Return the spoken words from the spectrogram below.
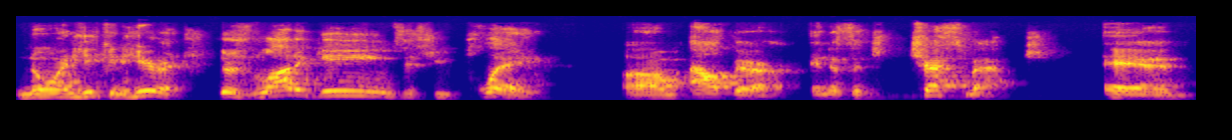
knowing he can hear it. There's a lot of games that you play um, out there and it's a chess match. And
